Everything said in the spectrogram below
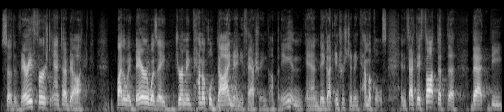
So the very first antibiotic. By the way, Bayer was a German chemical dye manufacturing company, and, and they got interested in chemicals. And in fact, they thought that the, that the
